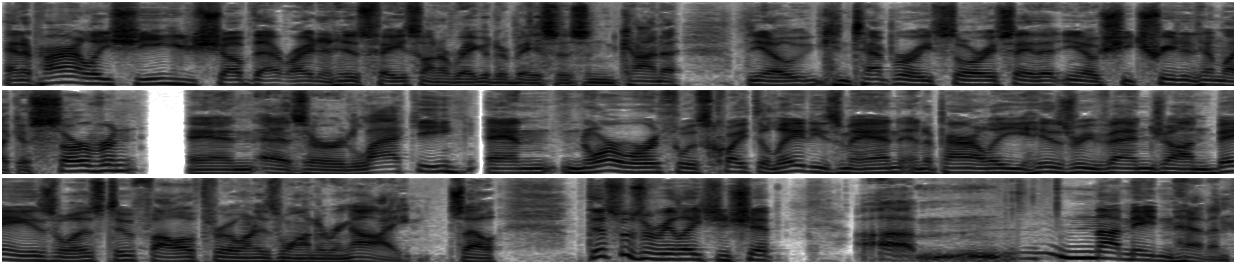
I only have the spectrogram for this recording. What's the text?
And apparently she shoved that right in his face on a regular basis and kind of, you know, contemporary stories say that, you know, she treated him like a servant and as her lackey. And Norworth was quite the ladies' man, and apparently his revenge on Bayes was to follow through on his wandering eye. So this was a relationship um, not made in heaven,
